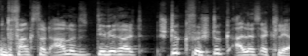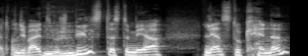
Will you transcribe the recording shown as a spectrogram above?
Und du fangst halt an und dir wird halt Stück für Stück alles erklärt. Und je weiter mhm. du spielst, desto mehr lernst du kennen.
